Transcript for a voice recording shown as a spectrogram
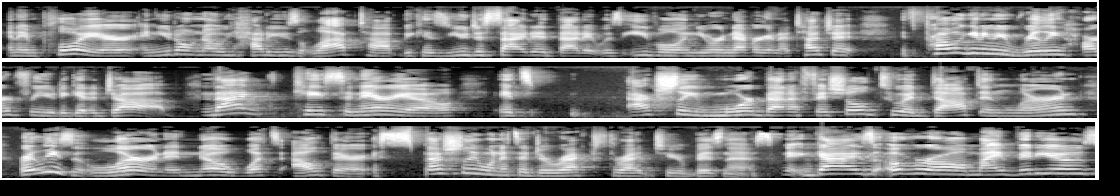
an employer and you don't know how to use a laptop because you decided that it was evil and you were never going to touch it, it's probably going to be really hard for you to get a job. In that case scenario, it's actually more beneficial to adopt and learn, or at least learn and know what's out there, especially when it's a direct threat to your business. Guys, overall, my videos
